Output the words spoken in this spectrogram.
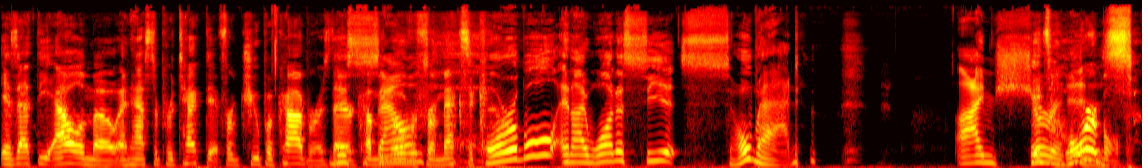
is at the Alamo and has to protect it from chupacabras that This are coming over from Mexico. Horrible, and I want to see it so bad. I'm sure It's it horrible. is.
